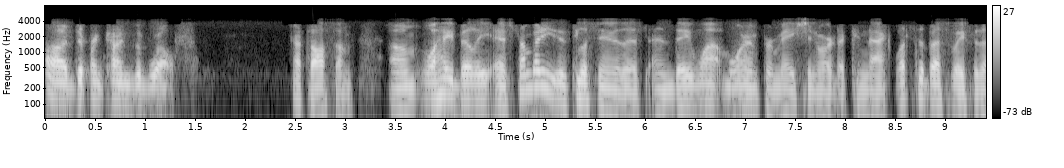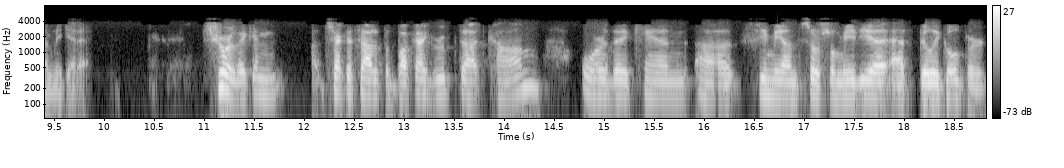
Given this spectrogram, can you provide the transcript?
uh, different kinds of wealth. That's awesome. Um, well, hey, Billy, if somebody is listening to this and they want more information or to connect, what's the best way for them to get it? Sure. They can check us out at thebuckeyegroup.com or they can uh, see me on social media at Billy Goldberg.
